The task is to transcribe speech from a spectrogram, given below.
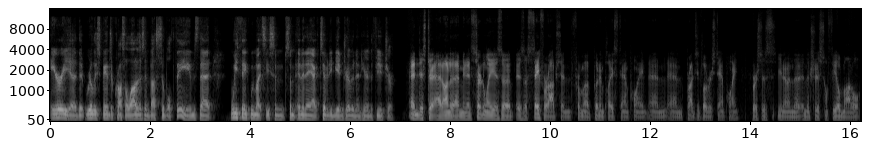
area that really spans across a lot of those investable themes that we think we might see some some M&A activity being driven in here in the future. And just to add on to that, I mean, it certainly is a is a safer option from a put in place standpoint and and project delivery standpoint versus you know in the in the traditional field model.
